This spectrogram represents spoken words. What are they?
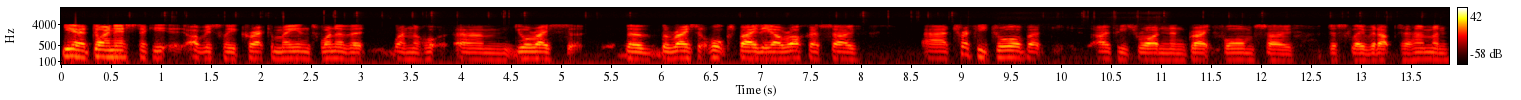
Yeah, Dynastic, obviously, Karaka Millions, one of the won the um, your race the the race at Hawke's Bay, the Oroka. So uh, tricky draw, but Opie's riding in great form. So just leave it up to him. And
